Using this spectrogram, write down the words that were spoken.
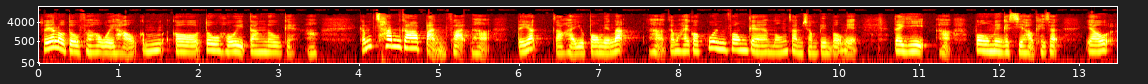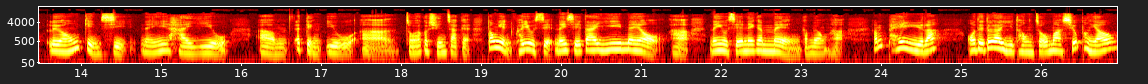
所以一路到佛學會考，咁、那個都可以登撈嘅啊。咁參加辦法嚇、第一就係要報名啦嚇，咁、喺個官方嘅網站上邊報名。第二嚇、報名嘅時候其實有兩件事，你係要。誒、一定要誒、做一個選擇嘅，當然佢要寫你寫低 email 嚇、你要寫你嘅名咁樣嚇。咁、譬如啦，我哋都有兒童組嘛，小朋友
